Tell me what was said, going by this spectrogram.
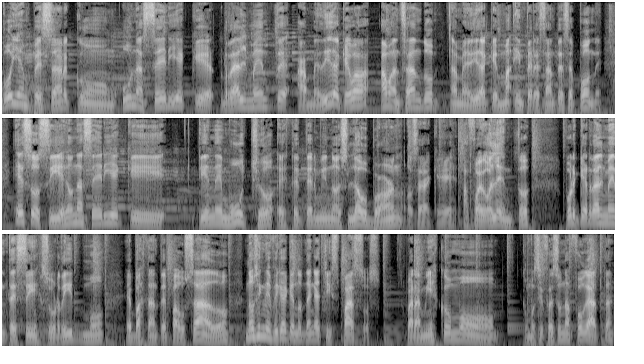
Voy a empezar con una serie que realmente a medida que va avanzando, a medida que más interesante se pone. Eso sí, es una serie que tiene mucho este término slow burn, o sea que es a fuego lento, porque realmente sí, su ritmo es bastante pausado. No significa que no tenga chispazos. Para mí es como, como si fuese una fogata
